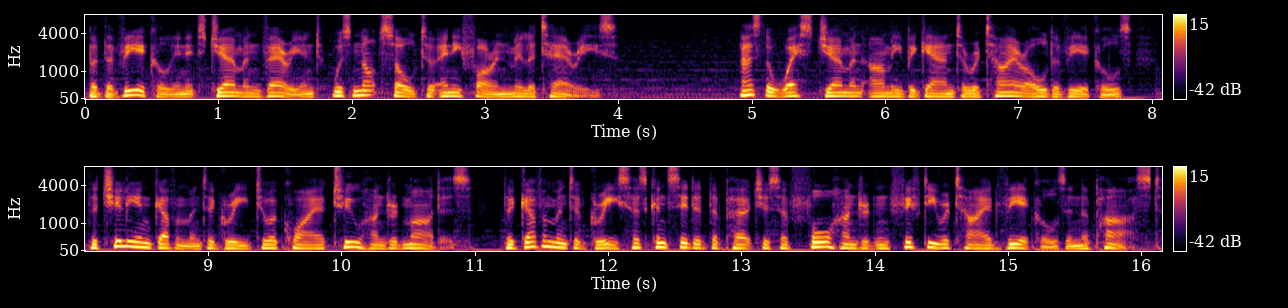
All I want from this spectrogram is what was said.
but the vehicle in its German variant was not sold to any foreign militaries. As the West German Army began to retire older vehicles, the Chilean government agreed to acquire 200 Marders. The government of Greece has considered the purchase of 450 retired vehicles in the past.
